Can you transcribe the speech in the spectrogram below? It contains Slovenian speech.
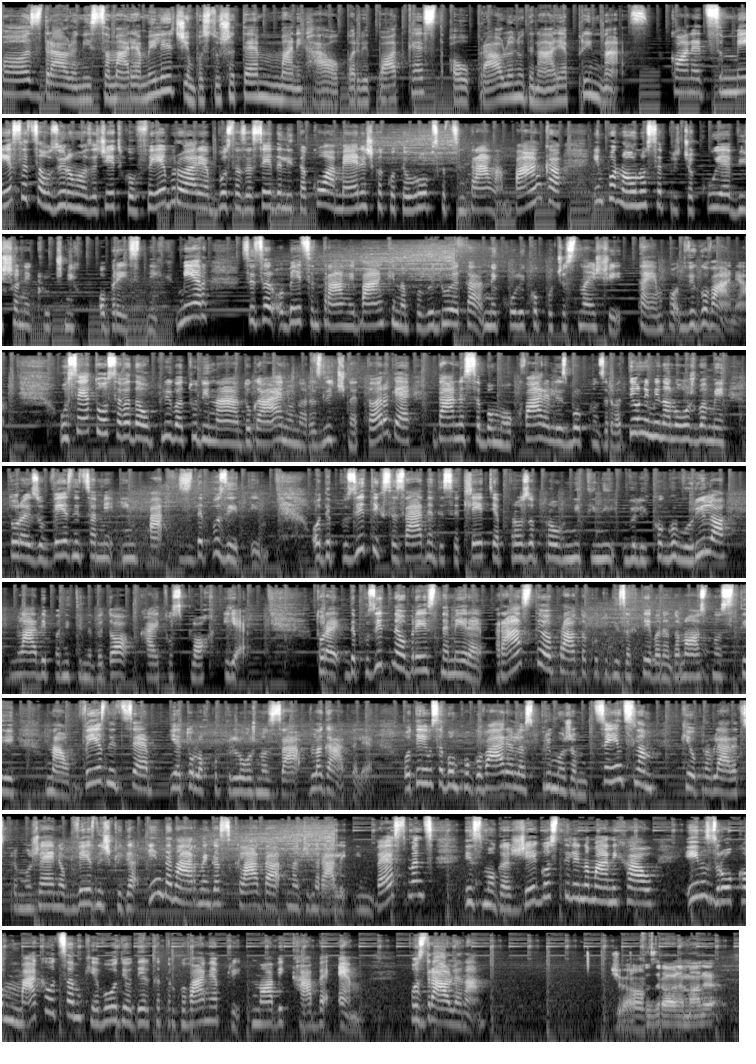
Pozdravljeni, sem Marja Milič in poslušate MoneyHow, prvi podcast o upravljanju denarja pri nas. Konec meseca, oziroma v začetku februarja, boste zasedeli tako ameriška kot Evropska centralna banka in ponovno se pričakuje višanje ključnih obrestnih mer. Sicer obe centralni banki napovedujeta nekoliko počasnejši tempo dvigovanja. Vse to seveda vpliva tudi na dogajanje na različne trge. Danes se bomo ukvarjali z bolj konzervativnimi naložbami torej z obveznicami in pa z depoziti. O depozitih se zadnje desetletje pravzaprav niti ni veliko govorilo, mladi pa niti ne vedo, kaj to sploh je. Torej, depozitne obrestne mere rastejo, prav tako tudi zahtevane donosnosti na obveznice, je to lahko priložnost za vlagatelje. O tem se bom pogovarjala s Primožem Cenclom, ki je upravljalec premoženja obvezniškega in denarnega sklada na Generali Investments in smo ga že gostili na Manihau, in z Rokom Makovcem, ki je vodja oddelka trgovanja pri Novi KBM. Pozdravljena. Pozdravljena, Mane.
